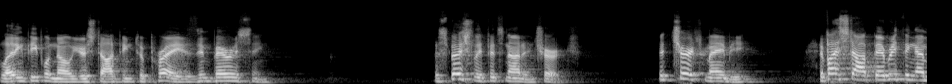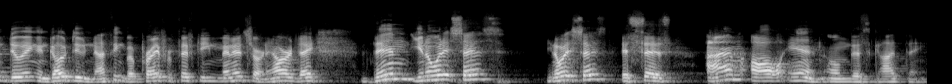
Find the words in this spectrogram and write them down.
letting people know you're stopping to pray is embarrassing, especially if it's not in church. At church, maybe. If I stop everything I'm doing and go do nothing but pray for 15 minutes or an hour a day, then you know what it says? You know what it says? It says, I'm all in on this God thing.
